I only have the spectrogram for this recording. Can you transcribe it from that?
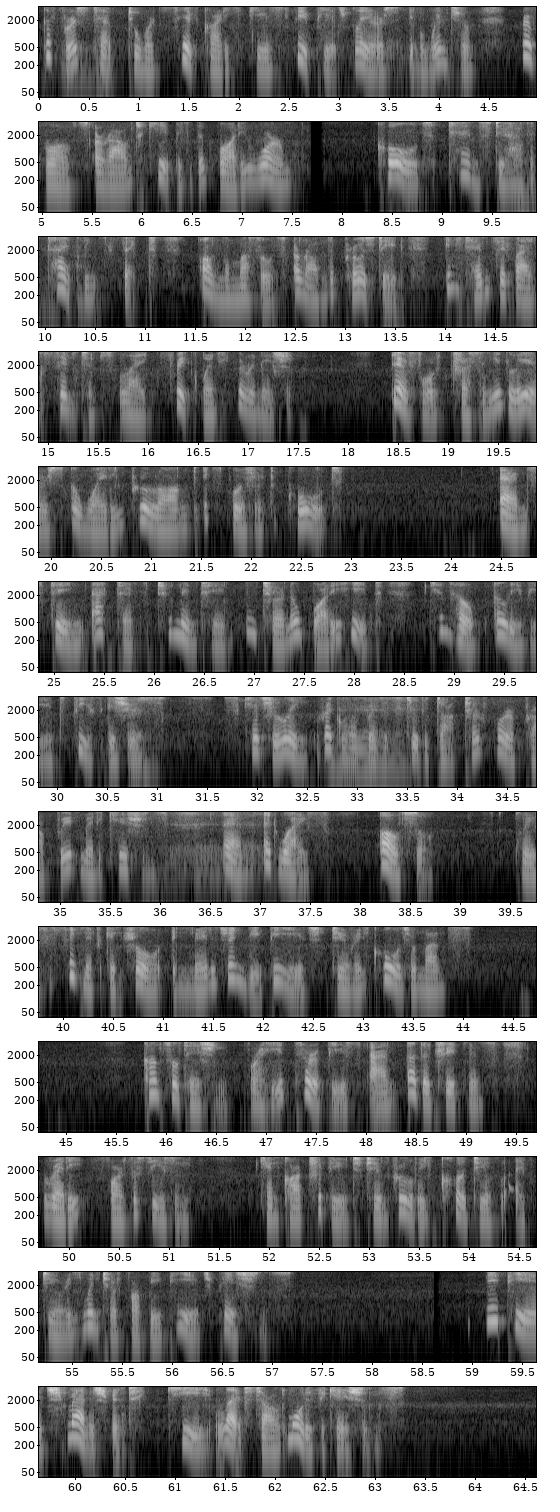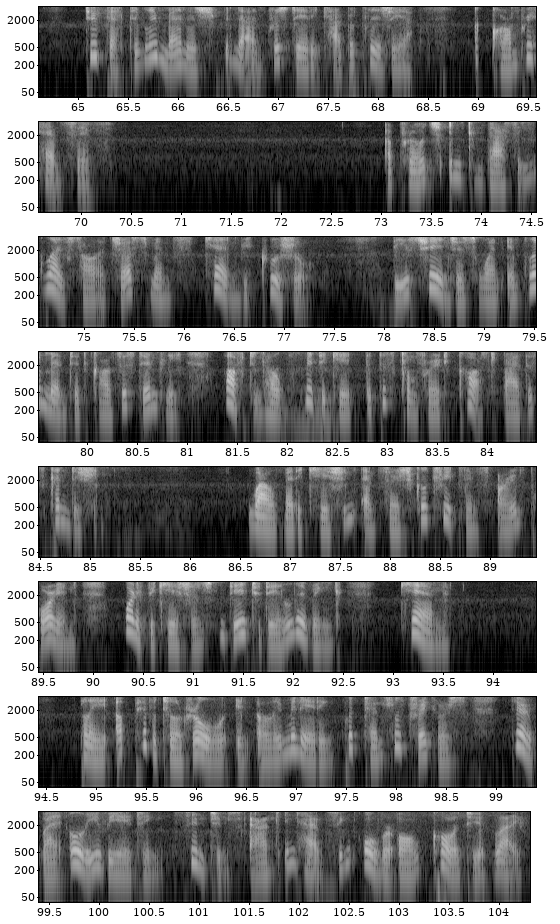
The first step towards safeguarding against BPH flares in winter revolves around keeping the body warm Cold tends to have a tightening effect on the muscles around the prostate, intensifying symptoms like frequent urination. Therefore, dressing in layers, avoiding prolonged exposure to cold, and staying active to maintain internal body heat can help alleviate these issues. Scheduling regular visits to the doctor for appropriate medications and advice also plays a significant role in managing BPH during colder months. Consultation for heat therapies and other treatments ready for the season can contribute to improving quality of life during winter for BPH patients. BPH management key lifestyle modifications. To effectively manage benign prostatic hyperplasia, a comprehensive approach encompassing lifestyle adjustments can be crucial. These changes, when implemented consistently, often help mitigate the discomfort caused by this condition. While medication and surgical treatments are important, modifications in day to day living can play a pivotal role in eliminating potential triggers, thereby alleviating symptoms and enhancing overall quality of life.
